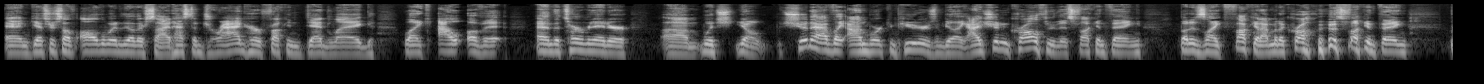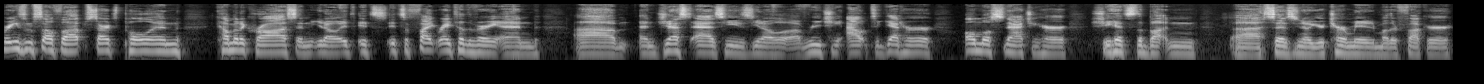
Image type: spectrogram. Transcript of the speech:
and gets herself all the way to the other side. Has to drag her fucking dead leg like out of it, and the Terminator, um, which you know should have like onboard computers and be like, I shouldn't crawl through this fucking thing, but is like, fuck it, I'm gonna crawl through this fucking thing. Brings himself up, starts pulling, coming across, and you know it, it's it's a fight right to the very end. Um, and just as he's you know uh, reaching out to get her, almost snatching her, she hits the button, uh, says you know you're terminated, motherfucker,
